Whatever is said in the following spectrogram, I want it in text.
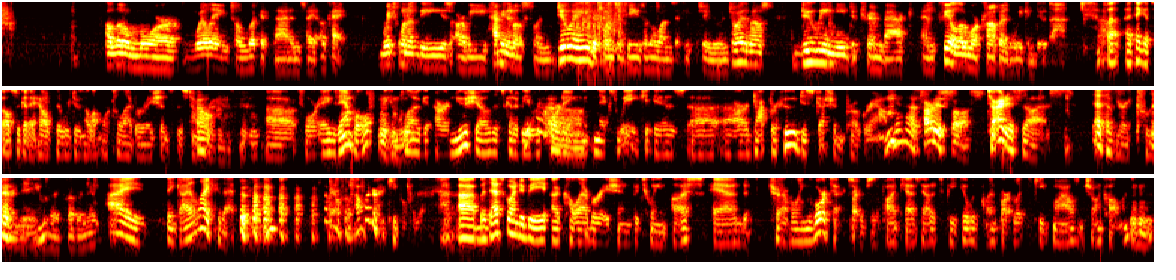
a little more willing to look at that and say, okay, which one of these are we having the most fun doing? Which ones of these are the ones that people seem to enjoy the most? Do we need to trim back and feel a little more confident that we can do that? Uh, But I think it's also going to help that we're doing a lot more collaborations this time oh, around. Mhm. Uh, for example, we can Mhm. plug our new show that's going to be Yeah. recording next week is uh, our Doctor Who discussion program. yeah, TARDIS sauce. TARDIS Sauce. That's a very clever name. very clever name. I think I liked that name. I wonder who came up with that. Uh, but that's going to be a collaboration between us and Traveling the Vortex, Right. which is a podcast out of Topeka with Glenn Bartlett, Keith Miles, and Sean Collins. Mhm.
